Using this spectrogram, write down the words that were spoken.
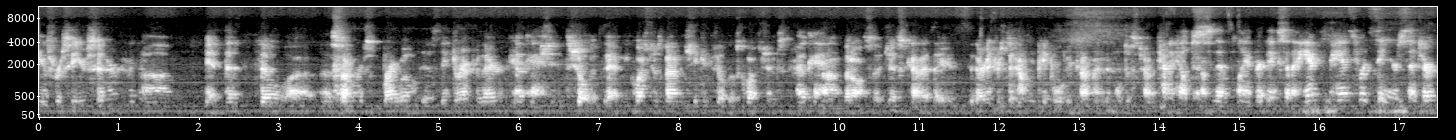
Hansford Senior Center, um, it, the, they'll, uh, uh, Summers Brightwell is the director there. and Okay. she- She'll, if they have any questions about it, she can field those questions. Okay. Um, but also just kind of, they, they're interested how many people will be coming, and we'll just try to. Kind of helps them plan for everything. So the Han- Hansford Senior Center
